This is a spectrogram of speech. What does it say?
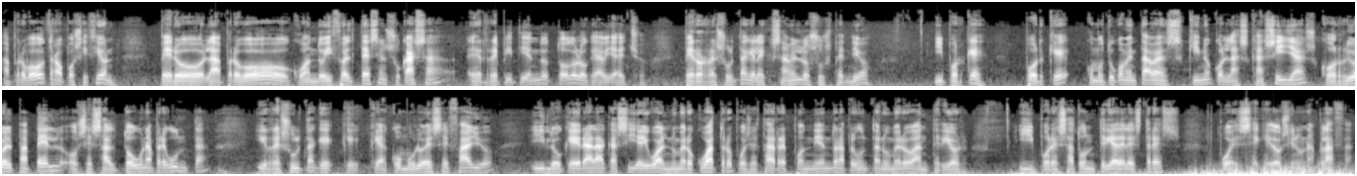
Aprobó otra oposición pero la aprobó cuando hizo el test en su casa, eh, repitiendo todo lo que había hecho. Pero resulta que el examen lo suspendió. ¿Y por qué? Porque, como tú comentabas, Kino, con las casillas corrió el papel o se saltó una pregunta y resulta que, que, acumuló ese fallo y lo que era la casilla igual, número 4, pues está respondiendo la pregunta número anterior. Y por esa tontería del estrés, pues se quedó sin una plaza.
